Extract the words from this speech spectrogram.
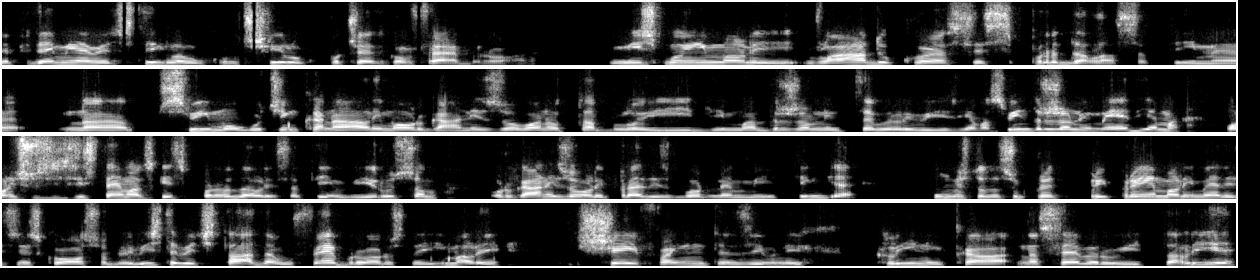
Epidemija je već stigla u komšiluk početkom februara. Mi smo imali vladu koja se sprdala sa time na svim mogućim kanalima, organizovano tabloidima, državnim televizijama, svim državnim medijama. Oni su se sistematski sprdali sa tim virusom, organizovali predizborne mitinge, umesto da su pripremali medicinsko osoblje. Vi ste već tada u februaru ste imali šefa intenzivnih klinika na severu Italije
